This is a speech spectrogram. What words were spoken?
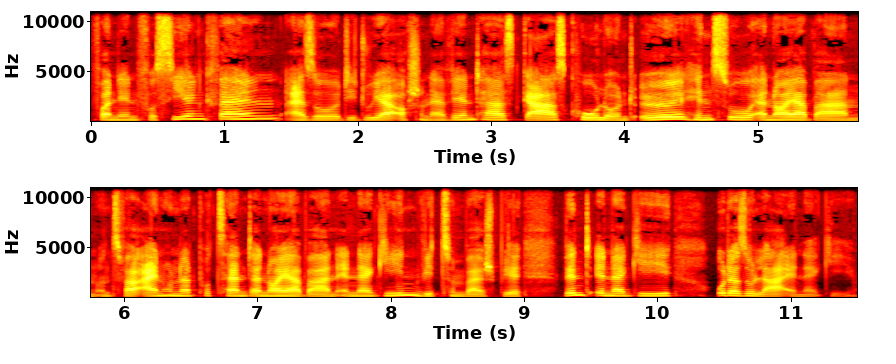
von den fossilen Quellen, also die du ja auch schon erwähnt hast, Gas, Kohle und Öl, hin zu erneuerbaren, und zwar 100 Prozent erneuerbaren Energien, wie zum Beispiel Windenergie oder Solarenergie.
